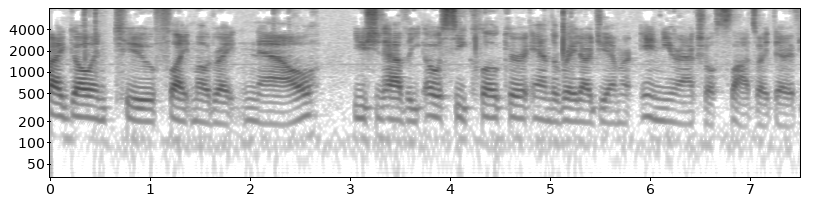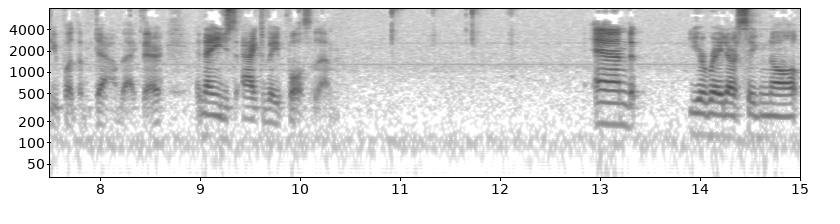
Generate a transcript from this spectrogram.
I go into flight mode right now, you should have the OC cloaker and the radar jammer in your actual slots right there if you put them down back there. And then you just activate both of them. And your radar signal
